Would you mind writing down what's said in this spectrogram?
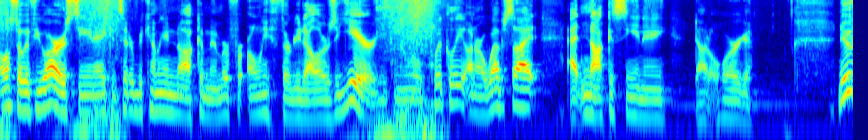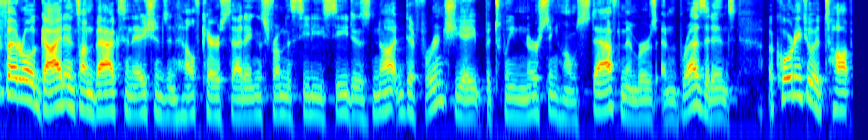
Also, if you are a CNA, consider becoming a NAHCA member for only $30 a year. You can enroll quickly on our website at nahcacna.org. New federal guidance on vaccinations in healthcare settings from the CDC does not differentiate between nursing home staff members and residents, according to a top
